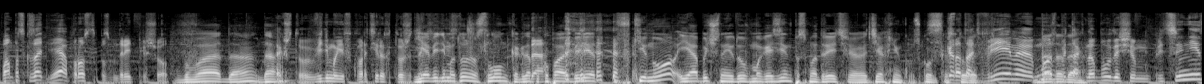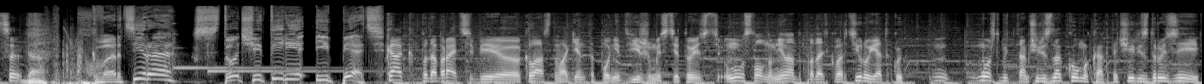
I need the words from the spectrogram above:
вам подсказать, я просто посмотреть пришел. Бывает, да, да. Так что, видимо, и в квартирах тоже Я, видимо, есть. тоже слон, когда Да. покупаю билет в кино, я обычно иду в магазин посмотреть э, технику, сколько Скоротать стоит. время, может быть, Да-да-да. так на будущем прицениться. Да. Квартира 104 и 5. Как подобрать себе классного агента по недвижимости? То есть, ну, условно, мне надо продать квартиру, я такой, может быть, там через знакомых как-то, через друзей,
